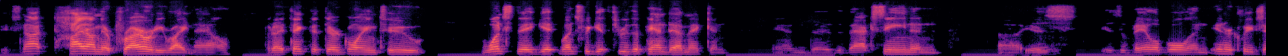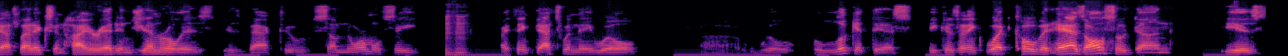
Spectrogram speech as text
it's not high on their priority right now, but I think that they're going to once they get once we get through the pandemic and and the, the vaccine and uh, is is available and intercollegiate athletics and higher ed in general is is back to some normalcy. Mm-hmm. I think that's when they will uh, will will look at this because I think what COVID has also done is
